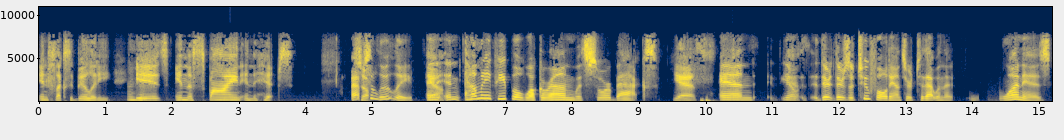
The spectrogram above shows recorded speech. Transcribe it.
inflexibility mm-hmm. is in the spine and the hips. Absolutely. So, yeah. and, and how many people walk around with sore backs? Yes. And, yes. you know, yes. there, there's a twofold answer to that one that one is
